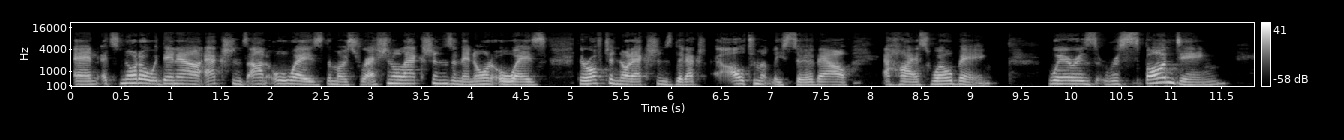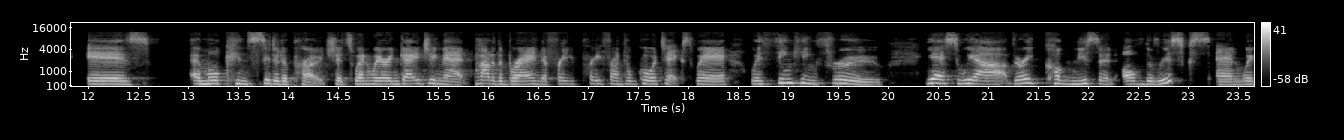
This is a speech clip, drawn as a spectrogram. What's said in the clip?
And it's not all then our actions aren't always the most rational actions and they're not always they're often not actions that ultimately serve our our highest well-being. Whereas responding is a more considered approach. It's when we're engaging that part of the brain the free prefrontal cortex where we're thinking through yes we are very cognizant of the risks and we're,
